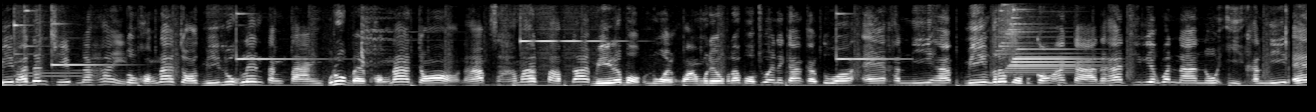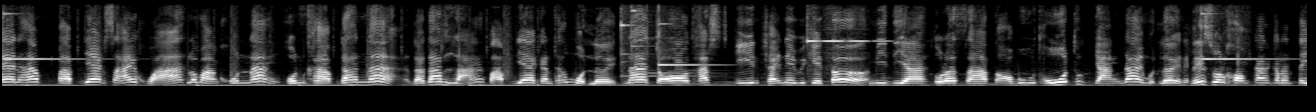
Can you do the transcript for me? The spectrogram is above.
มี Pattern Shift นะให้ส่วนของหน้าจอมีลูกเล่นต่างๆ รูปแบบของหน้าจอนะครับสามารถปรับได้มีระบบหน่วยความเร็วระบบช่วยในการขับตัวแอร์คันนี้ครับมีระบบกรองอากาศนะฮะที่เรียกว่านาโนอีคันนี้แอร์นะครับปรับแยกซ้ายขวาระหว่างคนนั่งคนขับด้านหน้าและด้านหลังปรับแยกกันทั้งหมดเลย หน้าจอทัชสกรีนใช้เนวิเกเตอร์มีเดียโทรศัพท์ต่อบลูทูธทุกอย่างได้หมดเลย ในส่วนของการการันตี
